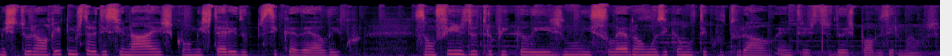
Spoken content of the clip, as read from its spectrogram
Misturam ritmos tradicionais com o mistério do psicadélico, são filhos do tropicalismo e celebram a música multicultural entre estes dois povos irmãos.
